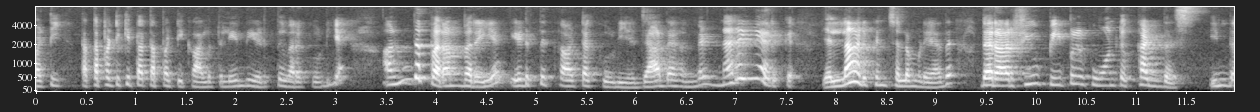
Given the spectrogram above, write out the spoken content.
பாட்டி தத்தப்பட்டி பாட்டிக்கு காலத்துலேருந்து எடுத்து வரக்கூடிய அந்த பரம்பரையை எடுத்து காட்டக்கூடிய ஜாதகங்கள் நிறைய இருக்குது எல்லாம் இருக்குன்னு சொல்ல முடியாது. There are few people who want to cut this இந்த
